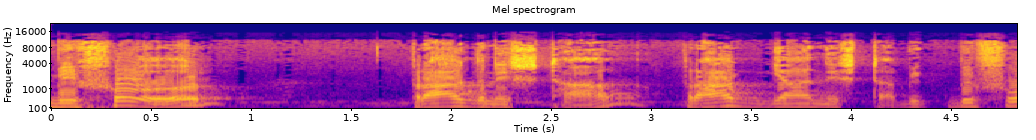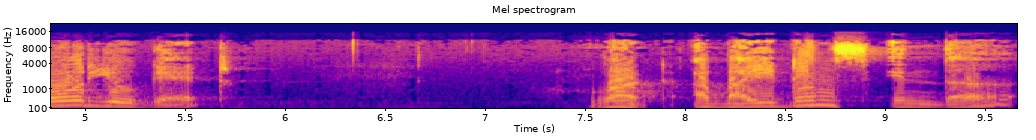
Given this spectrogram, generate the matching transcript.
Before Pragnishtha, Pragyanishta, before you get what? Abidance in the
